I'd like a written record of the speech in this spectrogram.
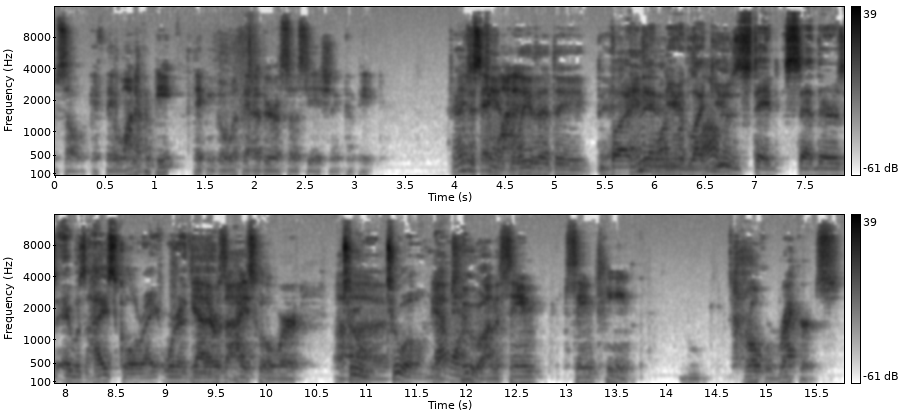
So if they want to compete, they can go with that other association and compete. I just they can't want it. believe that they. But then anyone you, would like allow you it. state, said, there's it was high school, right? Where Yeah, there was a high school where uh, Two- two of 'em, Yeah, not one. two on the same same team broke records.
